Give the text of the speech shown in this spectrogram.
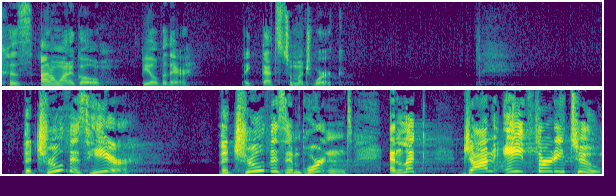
because I don't want to go be over there. Like, that's too much work. The truth is here. The truth is important. And look, John 8 32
